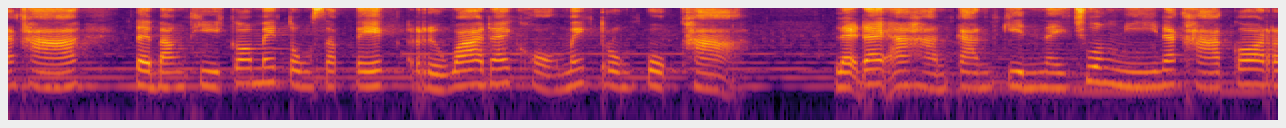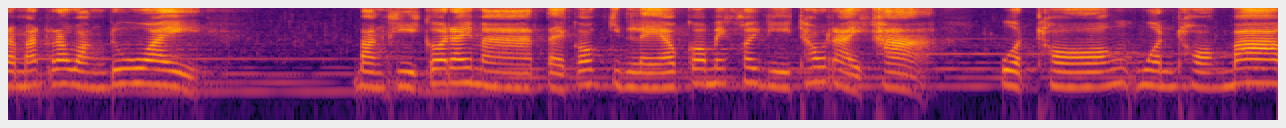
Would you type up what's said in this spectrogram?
นะคะ แต่บางทีก็ไม่ตรงสเปค หรือว่าได้ของไม่ตรงปกค่ะ และได้อาหารการกินในช่วงนี้นะคะ ก็ระมัดระวังด้วย บางทีก็ได้มา แต่ก็กินแล้วก็ไม่ค่อยดีเท่าไหร่ค่ะ ปวดท้อง มวนท้องบ้าง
